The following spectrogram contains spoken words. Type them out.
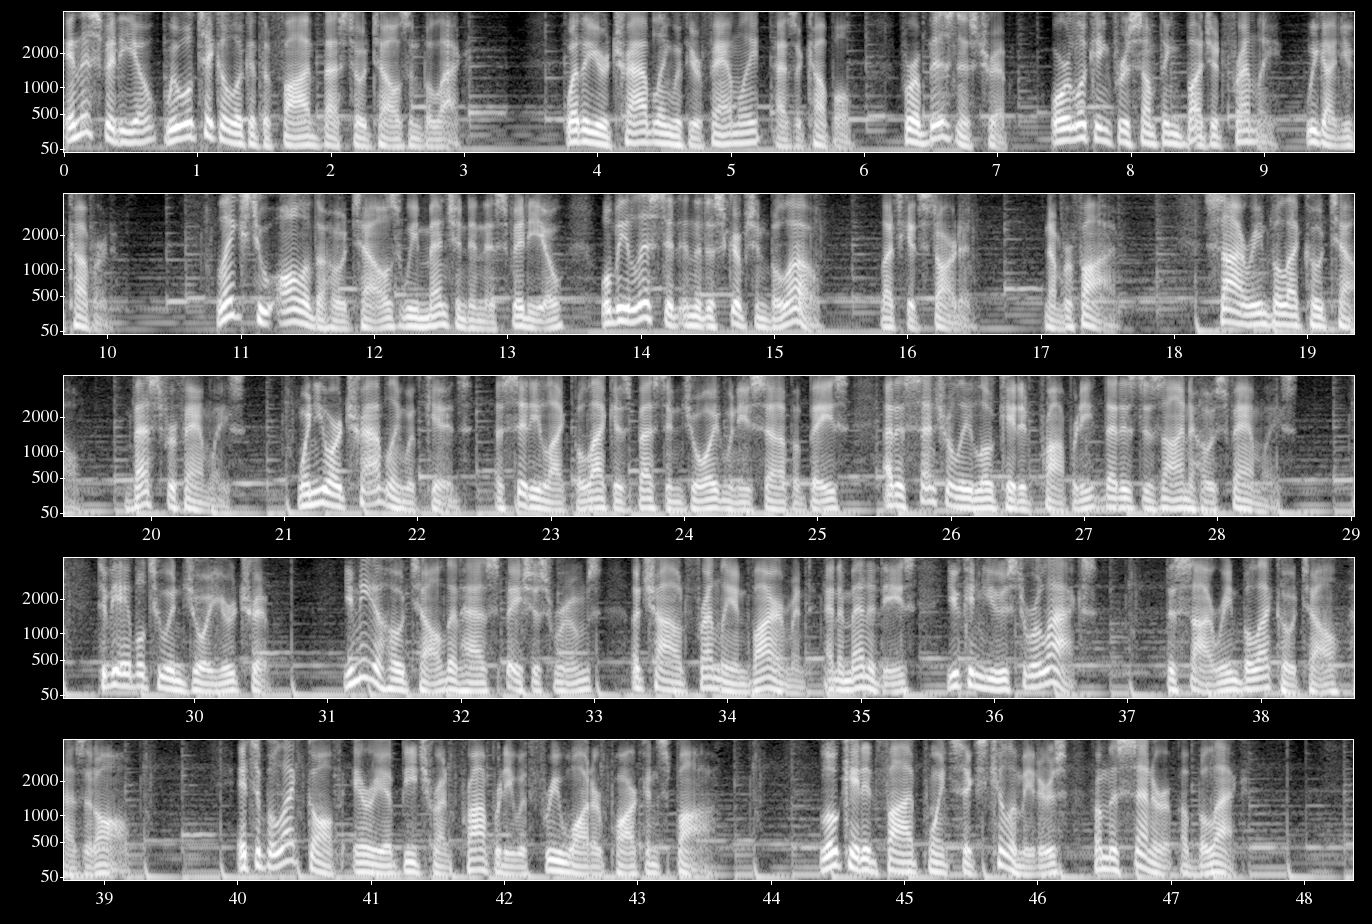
In this video, we will take a look at the 5 best hotels in Belek. Whether you're traveling with your family, as a couple, for a business trip, or looking for something budget-friendly, we got you covered. Links to all of the hotels we mentioned in this video will be listed in the description below. Let's get started. Number 5. Sirene Belek Hotel. Best for families. When you are traveling with kids, a city like Belek is best enjoyed when you set up a base at a centrally located property that is designed to host families. To be able to enjoy your trip, you need a hotel that has spacious rooms, a child-friendly environment, and amenities you can use to relax. The Sirene Belek Hotel has it all. It's a Belek Golf Area beachfront property with free water park and spa. Located 5.6 kilometers from the center of Belek.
